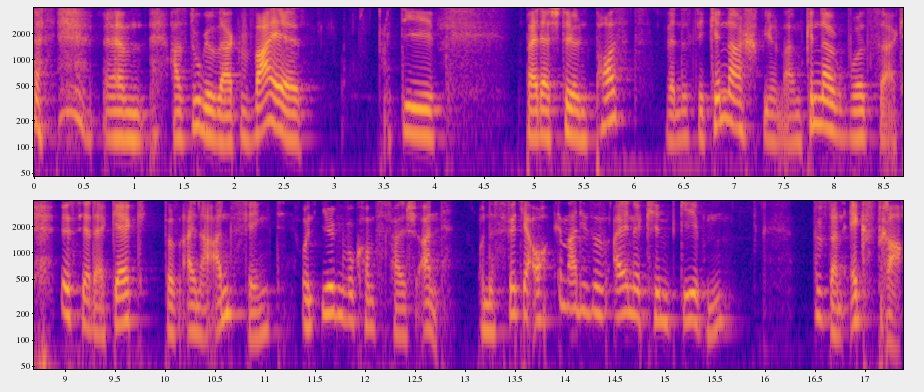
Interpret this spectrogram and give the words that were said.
ähm, hast du gesagt, weil die bei der stillen Post, wenn das die Kinder spielen beim Kindergeburtstag, ist ja der Gag, dass einer anfängt und irgendwo kommt es falsch an. Und es wird ja auch immer dieses eine Kind geben, das dann extra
